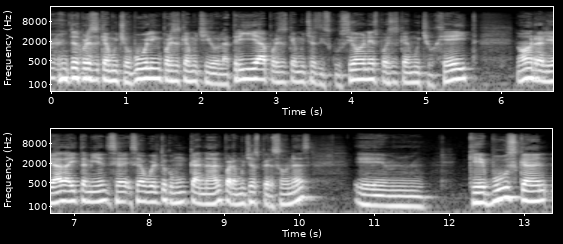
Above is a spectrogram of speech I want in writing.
Entonces por eso es que hay mucho bullying, por eso es que hay mucha idolatría, por eso es que hay muchas discusiones, por eso es que hay mucho hate. No, en realidad ahí también se, ha- se ha vuelto como un canal para muchas personas eh, que buscan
